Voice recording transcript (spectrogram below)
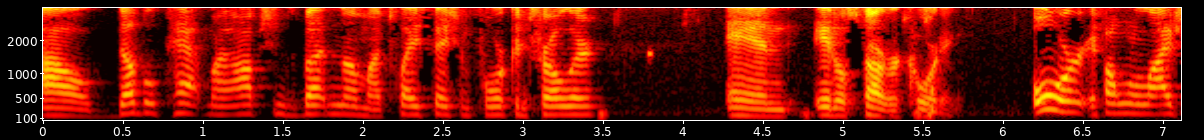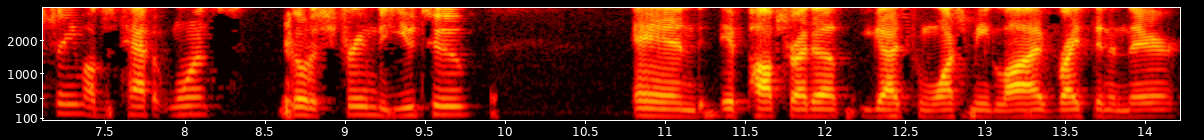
I'll double tap my options button on my PlayStation 4 controller and it'll start recording. Or if I want to live stream, I'll just tap it once, go to stream to YouTube, and it pops right up. You guys can watch me live right then and there.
